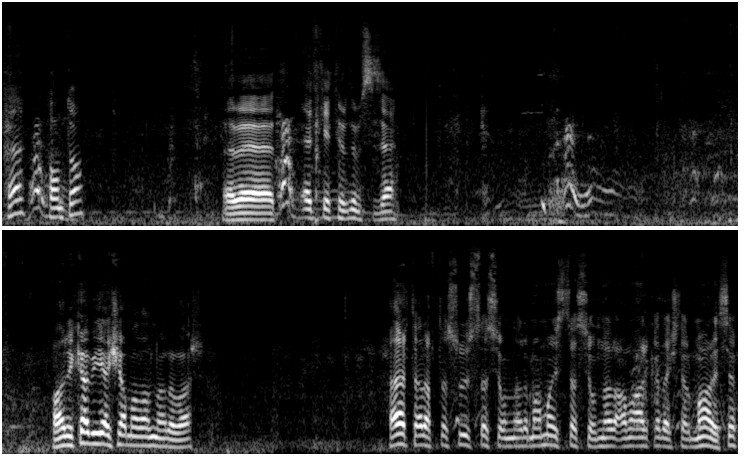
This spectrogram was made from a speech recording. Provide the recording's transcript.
Ha? Tonton? Evet, et getirdim size. Harika bir yaşam alanları var. Her tarafta su istasyonları, mama istasyonları ama arkadaşlar maalesef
